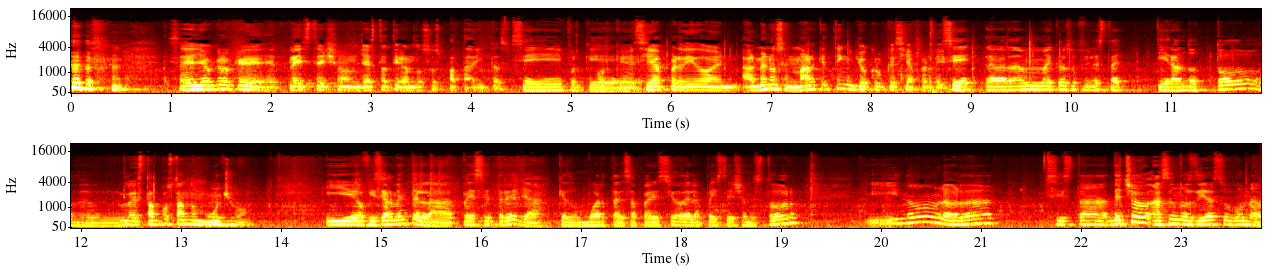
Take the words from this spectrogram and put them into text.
sí, yo creo que PlayStation ya está tirando sus pataditas. Sí, porque... Porque sí ha perdido, en, al menos en marketing, yo creo que sí ha perdido. Sí, la verdad Microsoft le está tirando todo. Le está apostando mucho. Y oficialmente la PS3 ya quedó muerta, desapareció de la PlayStation Store. Y no, la verdad, sí está. De hecho, hace unos días hubo una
